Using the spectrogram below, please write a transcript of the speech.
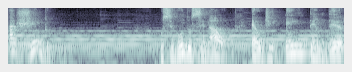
agindo. O segundo sinal é o de entender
